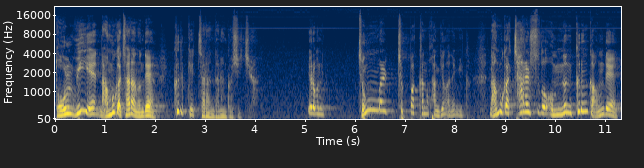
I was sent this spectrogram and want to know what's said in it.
돌 위에 나무가 자라는데 그렇게 자란다는 것이죠. 여러분, 정말 척박한 환경 아닙니까? 나무가 자랄 수도 없는 그런 가운데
